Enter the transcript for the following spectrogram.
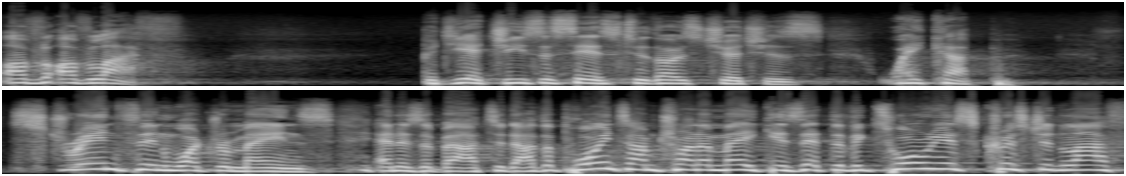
of, of life? But yet, Jesus says to those churches, Wake up Strengthen what remains and is about to die. The point I'm trying to make is that the victorious Christian life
